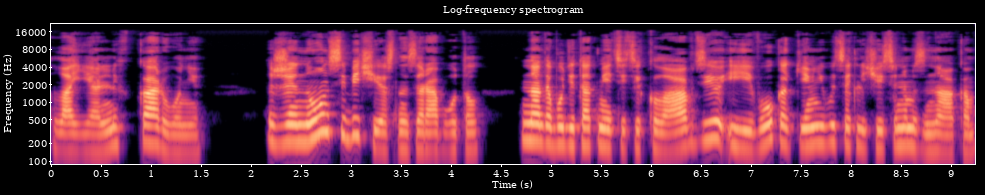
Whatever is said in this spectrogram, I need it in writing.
лояльных к короне. Жену он себе честно заработал. Надо будет отметить и Клавдию, и его каким-нибудь отличительным знаком.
